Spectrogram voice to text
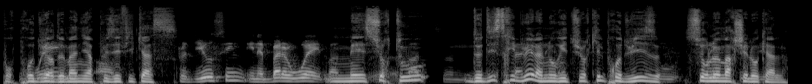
pour produire de manière plus efficace, mais surtout de distribuer la nourriture qu'ils produisent sur le marché local.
